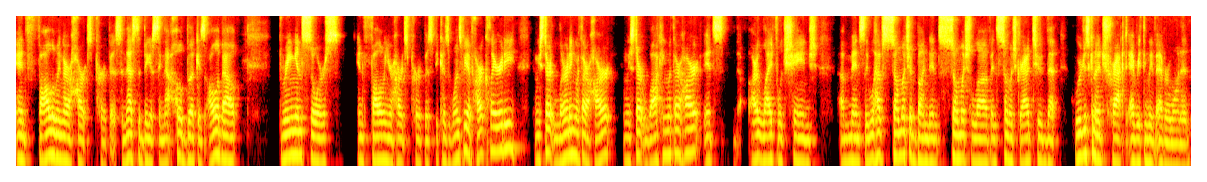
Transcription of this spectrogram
and following our heart's purpose. And that's the biggest thing. That whole book is all about bringing in source and following your heart's purpose because once we have heart clarity and we start learning with our heart and we start walking with our heart it's our life will change immensely we'll have so much abundance so much love and so much gratitude that we're just going to attract everything we've ever wanted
